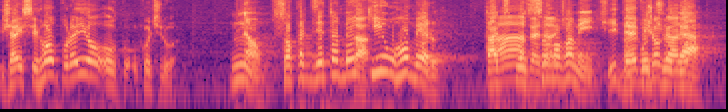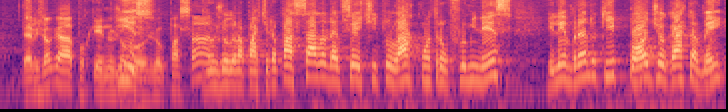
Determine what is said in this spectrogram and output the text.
Já encerrou por aí ou, ou continua? Não, só para dizer também tá. que o Romero Está à ah, disposição ah, novamente. E deve jogar. jogar. Né? Deve jogar, porque no jogo, jogo passado. No jogo na partida passada, deve ser titular contra o Fluminense. E lembrando que pode jogar também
